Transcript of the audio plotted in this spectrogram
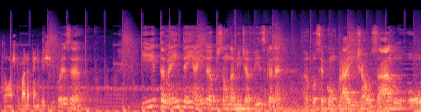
Então acho que vale a pena investir. Pois é. E também tem ainda a opção da mídia física, né? Ah, você comprar aí já usado ou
